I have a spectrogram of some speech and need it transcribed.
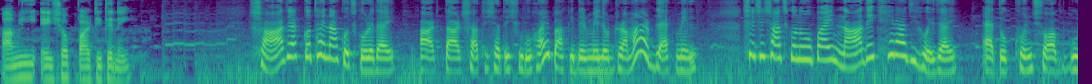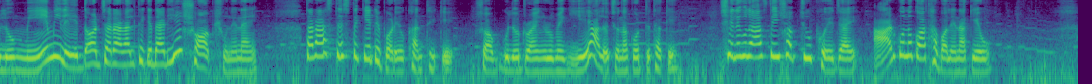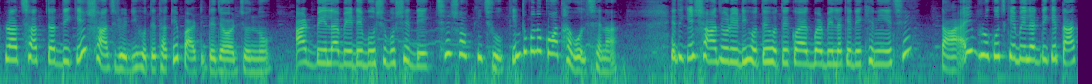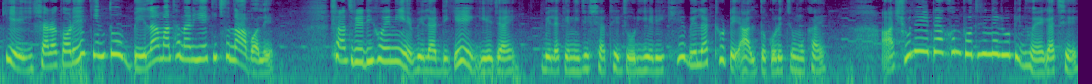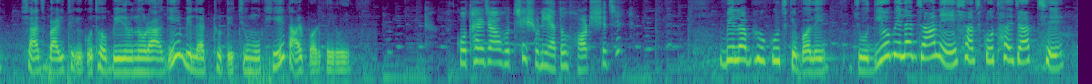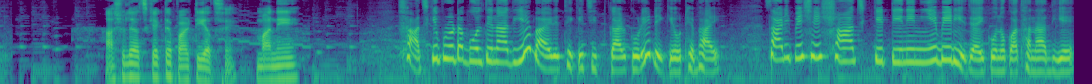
আমি এইসব পার্টিতে নেই। সাজ এক কথায় নাকচ করে দেয় আর তার সাথে সাথে শুরু হয় বাকিদের মেলোড্রামা আর ব্ল্যাকমেল শেষে সাজ কোনো উপায় না দেখে রাজি হয়ে যায়। এতক্ষণ সবগুলো মেয়ে মিলে দরজার আড়াল থেকে দাঁড়িয়ে সব শুনে নেয়। তারা আস্তে আস্তে কেটে পড়ে ওখান থেকে। সবগুলো ড্রয়িং রুমে গিয়ে আলোচনা করতে থাকে। ছেলেগুলো আসতেই সব চুপ হয়ে যায়, আর কোনো কথা বলে না কেউ। রাত সাতটার দিকে সাজ রেডি হতে থাকে পার্টিতে যাওয়ার জন্য। আর বেলা বেডে বসে বসে দেখছে সব কিছু কিন্তু কোনো কথা বলছে না। এদিকে সাজও রেডি হতে হতে কয়েকবার বেলাকে দেখে নিয়েছে। তাই ভ্রুকুচকে বেলার দিকে তাকিয়ে ইশারা করে কিন্তু বেলা মাথা নাড়িয়ে কিছু না বলে। সাজ রেডি হয়ে নিয়ে বেলার দিকে এগিয়ে যায়। বেলাকে নিজের সাথে জড়িয়ে রেখে বেলার ঠোঁটে আলতো করে চুমু খায়। আসলে এটা এখন প্রতিদিনের রুটিন হয়ে গেছে। সাজ বাড়ি থেকে কোথাও বেরোনোর আগে বেলার ঠোঁটে চুমু খেয়ে তারপর বেরোয়। কোথায় যাওয়া হচ্ছে শুনি এত হট সেজে? বেলা ভ্রুকুচকে বলে যদিও বেলা জানে সাজ কোথায় যাচ্ছে আসলে আজকে একটা পার্টি আছে। মানে সাজকে পুরোটা বলতে না দিয়ে বাইরে থেকে চিৎকার করে ডেকে ওঠে ভাই। শাড়ি পেশে সাজকে টেনে নিয়ে বেরিয়ে যায় কোনো কথা না দিয়ে।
